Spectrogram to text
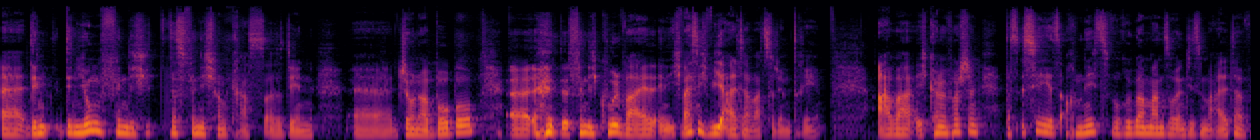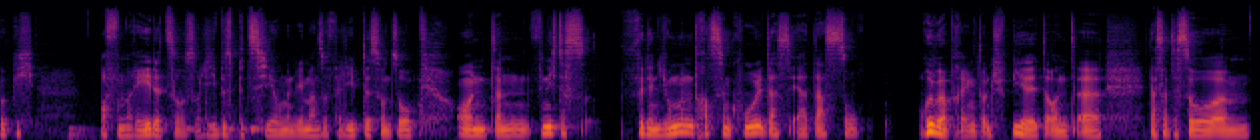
Äh, den, den Jungen finde ich, das finde ich schon krass. Also den äh, Jonah Bobo, äh, das finde ich cool, weil ich weiß nicht, wie alt er war zu dem Dreh. Aber ich kann mir vorstellen, das ist ja jetzt auch nichts, worüber man so in diesem Alter wirklich offen redet, so, so Liebesbeziehungen, wie man so verliebt ist und so. Und dann finde ich das für den Jungen trotzdem cool, dass er das so rüberbringt und spielt und äh, dass er das so ähm,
